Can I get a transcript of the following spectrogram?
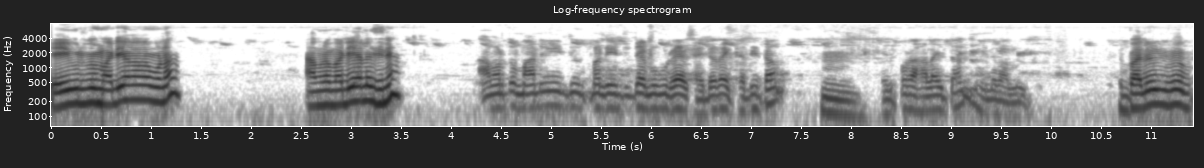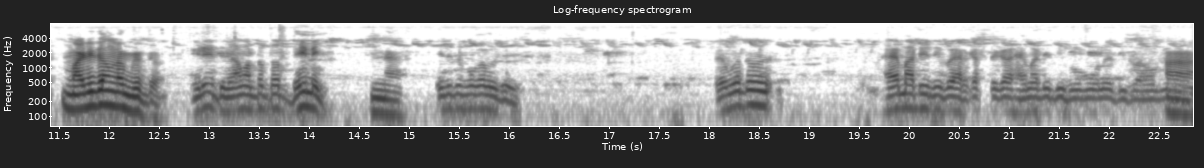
এই উঠবে মাটি হানা লাগবো না? আমরা মাটি হালাইছি না আমার তো মাটি মানে যদি আমি উড়ে সাইডে রাখা দিতাম। হুম। এরপরে হালাইতাম হইলে ভালো। বালির উপরে মাটি দাম লাগবে তো? এটাই তো আমারটা তো দেই নেই। না। এটা তো বোকামি হয়েছে এবার তো হ্যাঁ মাটি দিব এর কাছ থেকে হ্যাঁ মাটি দিব মনে দিব হ্যাঁ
